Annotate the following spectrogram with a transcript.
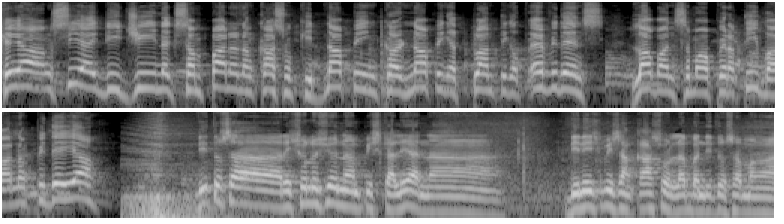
Kaya ang CIDG nagsampa na ng kasong kidnapping, carnapping at planting of evidence laban sa mga operatiba ng PIDEA. Dito sa resolusyon ng piskalya na dinismiss ang kaso laban dito sa mga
